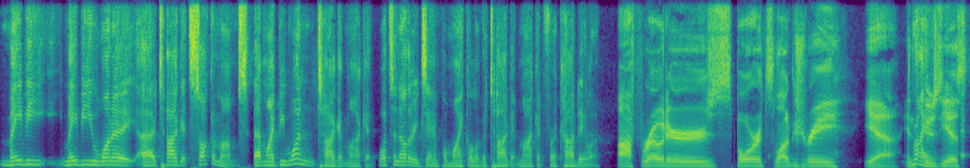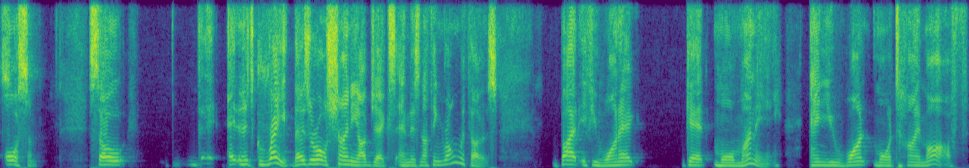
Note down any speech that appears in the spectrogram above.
maybe maybe you want to uh, target soccer moms. That might be one target market. What's another example, Michael, of a target market for a car dealer? Off roaders, sports, luxury. Yeah, enthusiasts. Right. Awesome. So, and it's great. Those are all shiny objects, and there's nothing wrong with those. But if you want to get more money and you want more time off,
